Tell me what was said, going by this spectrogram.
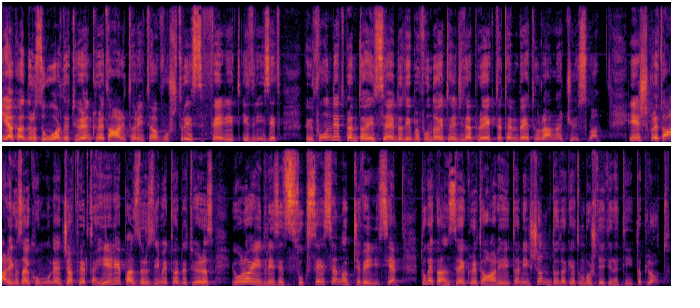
ia ka dorëzuar detyrën kryetarit të ri të Vushtrrisë Ferit Idrizit. Ky i fundit premtoi se do t'i përfundojë të gjitha projektet e mbetura në gjysmë. Ish-kryetari i kësaj komune, Xhafer Tahiri, pas dorëzimit të detyrës, i uroi Idrizit suksese në qeverisje, duke thënë se kryetari i tanishëm do ta ketë mbështetjën e tij të plotë.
